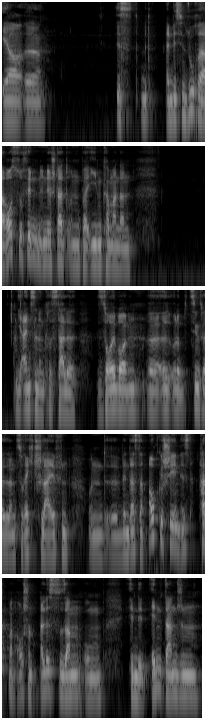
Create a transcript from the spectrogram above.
Er äh, ist mit ein bisschen Suche herauszufinden in der Stadt und bei ihm kann man dann die einzelnen Kristalle säubern äh, oder beziehungsweise dann zurechtschleifen. Und äh, wenn das dann auch geschehen ist, hat man auch schon alles zusammen, um in den Enddungeon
